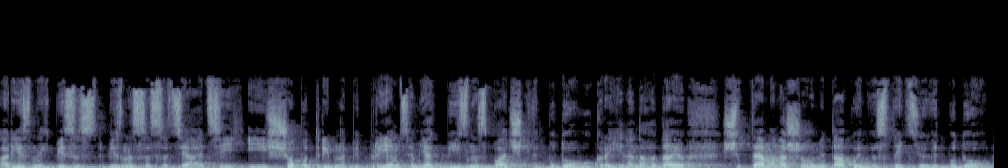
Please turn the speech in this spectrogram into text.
різних бізнес, бізнес-асоціацій і що потрібно підприємцям, як бізнес бачить відбудову України. Нагадаю, що тема нашого мітапу інвестиції у відбудову.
